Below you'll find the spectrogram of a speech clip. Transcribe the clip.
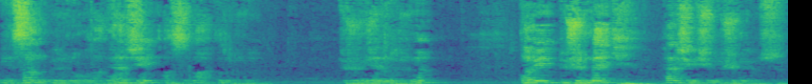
insan ürünü olan her şey aslında aklın ürünü. Düşüncenin ürünü. Tabii düşünmek, her şey için düşünüyoruz.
